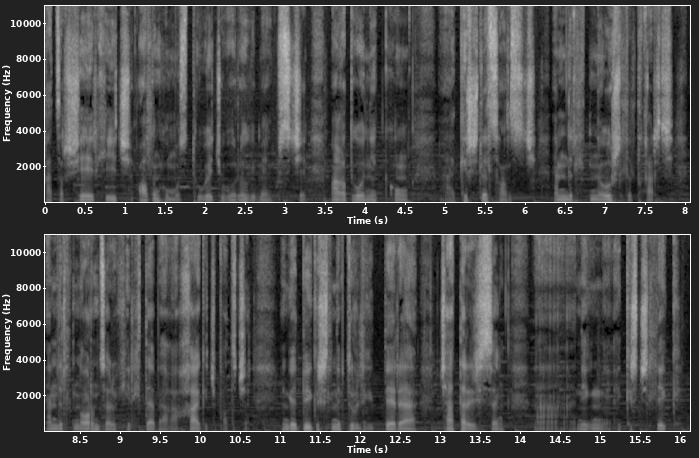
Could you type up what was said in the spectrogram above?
газар шеэр хийж олон хүмүүс түгэж өгөөрэй гэмээр хүсэж байна. Магадгүй нэг хүн гэрчлэл сонсч амьдралд нь өөрчлөлт гарч амьдралд нь уран зориг хэрэгтэй байгаа хаа гэж бодож байна. Ингээд би гэрчлэл нэвтрүүлэг дээр чатаар ирсэн нэгэн гэрчлэлийг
